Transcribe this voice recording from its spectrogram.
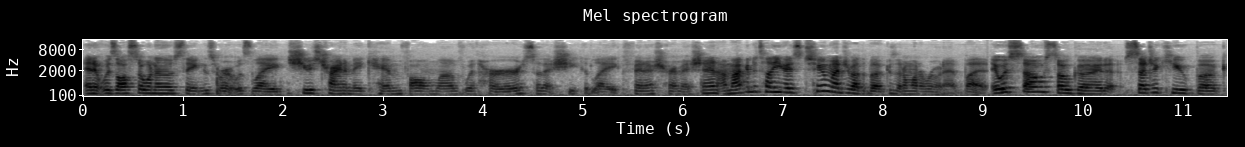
And it was also one of those things where it was like, she was trying to make him fall in love with her so that she could like finish her mission. I'm not going to tell you guys too much about the book because I don't want to ruin it, but it was so, so good. Such a cute book.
